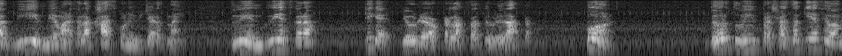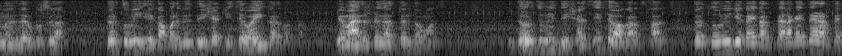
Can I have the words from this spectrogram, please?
आज बी एम बी ए माणसाला खास कोणी विचारत नाही. तुम्ही एम बी एस करा ठीक आहे जेवढे डॉक्टर लागतात तेवढे लागतात. पण जर तुम्ही प्रशासकीय सेवांमध्ये जर घुसलात तर तुम्ही एका परिस्थितीत देशाची सेवाही करत असता हे माझ्या दृष्टीने अत्यंत महत्त्वाचं जर तुम्ही देशाची सेवा करत असाल तर तुम्ही जे काही करता त्याला काहीतरी अर्थ आहे.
